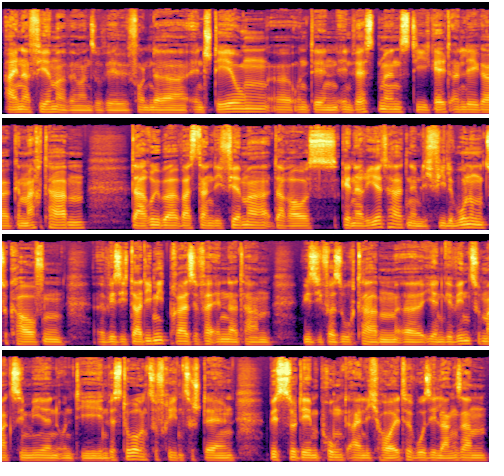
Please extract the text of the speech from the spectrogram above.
einer Firma, wenn man so will, von der Entstehung äh, und den Investments, die Geldanleger gemacht haben, darüber, was dann die Firma daraus generiert hat, nämlich viele Wohnungen zu kaufen, äh, wie sich da die Mietpreise verändert haben, wie sie versucht haben, äh, ihren Gewinn zu maximieren und die Investoren zufriedenzustellen, bis zu dem Punkt eigentlich heute, wo sie langsam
